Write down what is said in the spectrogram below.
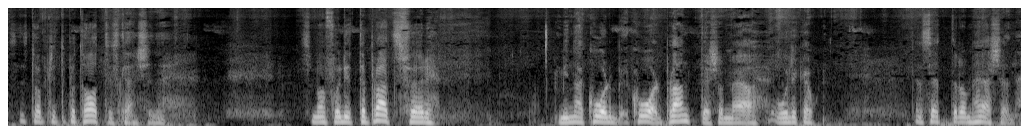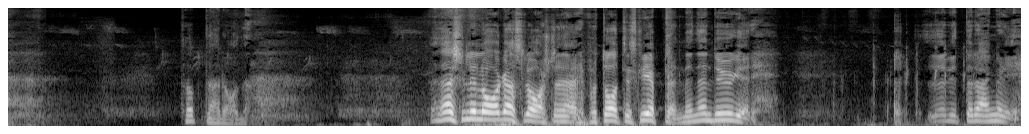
Så ta upp lite potatis kanske nu. Så man får lite plats för mina kål, kålplanter som är olika. Jag kan sätta dem här sen. Ta upp den här raden. Den här skulle lagas Lars, den här potatisgrepen, men den duger. Den är lite ranglig.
